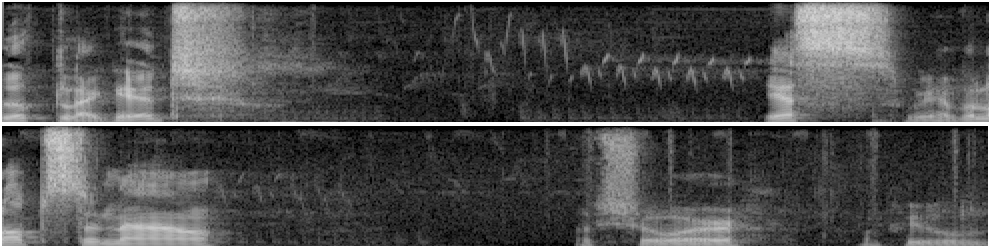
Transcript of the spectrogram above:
Looked like it. Yes, we have a lobster now. Not sure what we will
